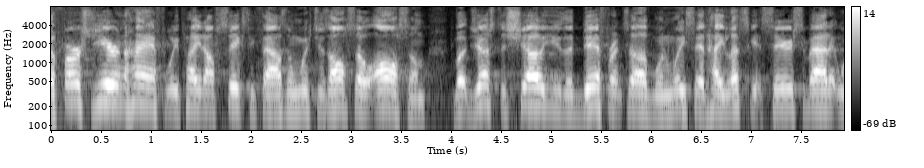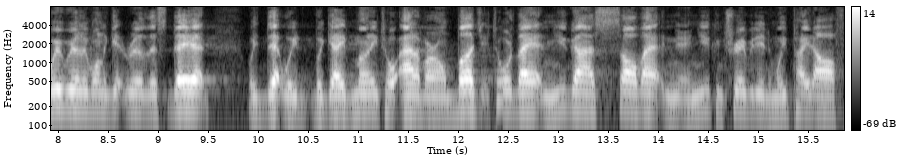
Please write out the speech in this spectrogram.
the first year and a half, we paid off 60000 which is also awesome. But just to show you the difference of when we said, hey, let's get serious about it, we really want to get rid of this debt. We, we, we gave money to, out of our own budget toward that, and you guys saw that, and, and you contributed, and we paid off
